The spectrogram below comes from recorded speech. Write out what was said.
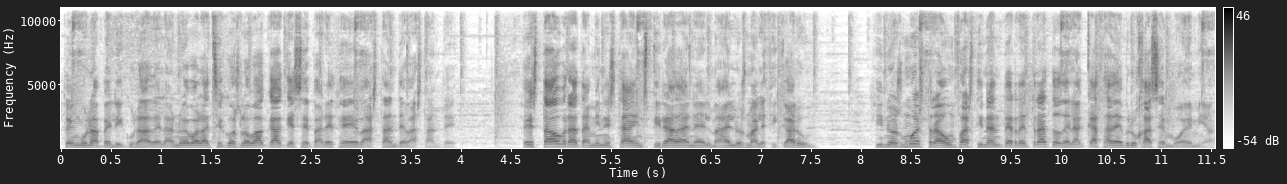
tengo una película de la nueva la checoslovaca que se parece bastante bastante. Esta obra también está inspirada en el Maelus Maleficarum y nos muestra un fascinante retrato de la caza de brujas en Bohemia,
